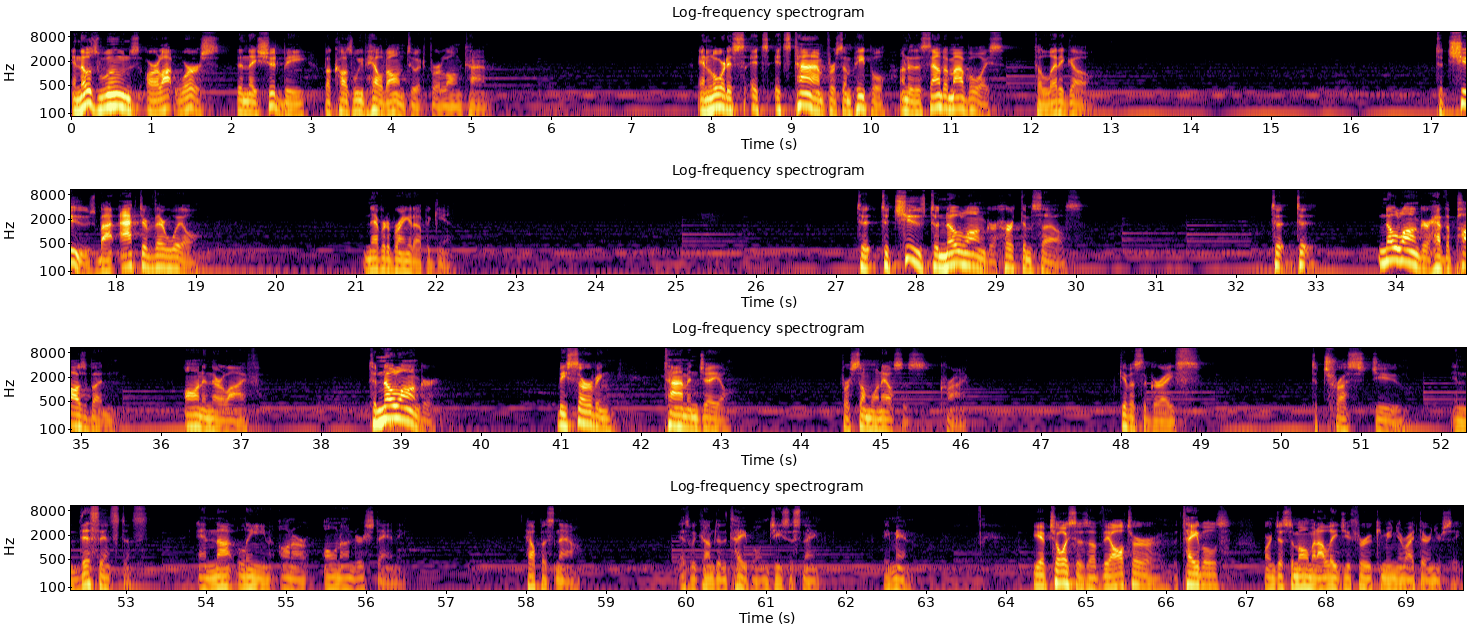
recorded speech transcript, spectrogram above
And those wounds are a lot worse than they should be because we've held on to it for a long time. And Lord, it's, it's, it's time for some people under the sound of my voice to let it go. To choose by act of their will never to bring it up again. To, to choose to no longer hurt themselves. To, to no longer have the pause button on in their life to no longer be serving time in jail for someone else's crime. Give us the grace to trust you in this instance and not lean on our own understanding. Help us now as we come to the table in Jesus' name. Amen. You have choices of the altar or the tables or in just a moment, I'll lead you through communion right there in your seat.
